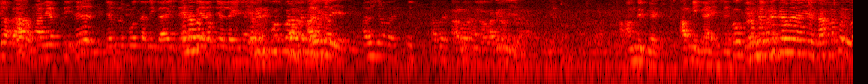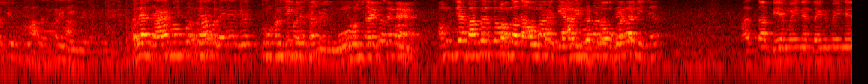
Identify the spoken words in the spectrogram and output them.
જો આ વ્યક્તિ છે જેમને પોતાની ગાય છે એને જે લઈને ફરીથી પૂછપરછ કરી લઈએ છીએ. આવી જાવ આગળ. આમની ગાય છે. આપની ગાય છે. ઓકે અમને ફરીથી અમે અહીંયા નામ લખો તો પછી પૂછપરછ કરી લઈએ એટલે આમ જાહેરમાં હું ના બોલે એને વ્યવસ્થિત હું સમજી ગયો સર મૂળ સાહેબ છે ને, અમુક જે બાબતો સતત આવું આવી ઘટનાઓ દેવાની છે. હાલતા બે મહિને ત્રણ મહિને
